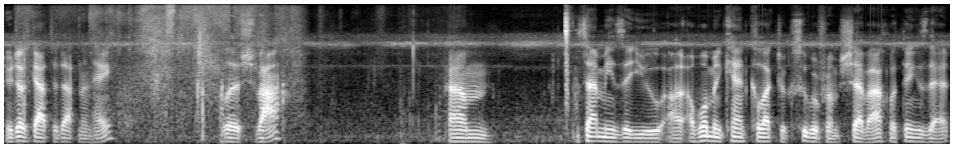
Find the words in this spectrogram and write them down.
You just got to Daf Nun Hey. Le shvach. Um, so that means that you uh, a woman can't collect her ksuba from shevach or things that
